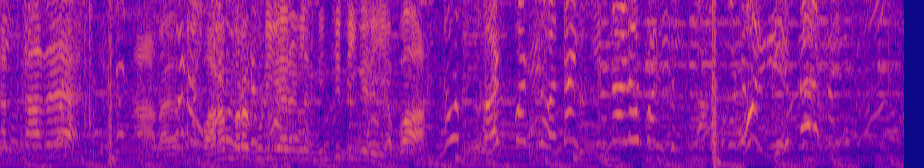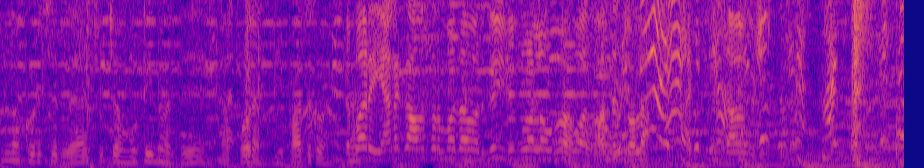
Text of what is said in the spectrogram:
கட்டாத ஆனா பரம்பரை குடிகாரங்களை மிஞ்சிட்டீங்கடி அப்பா நான் ஸ்கர்ட் பண்ணிட்டு வந்தா என்னடா பண்றது இன்னும் குடிச்சிருல சுச்சா முட்டின்னு வருது நான் போறேன் நீ பாத்துக்கோ இந்த பாரு எனக்கு அவசரமா தான் வருது இதுக்குள்ள வந்து தொலை. அச்சு சாமி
